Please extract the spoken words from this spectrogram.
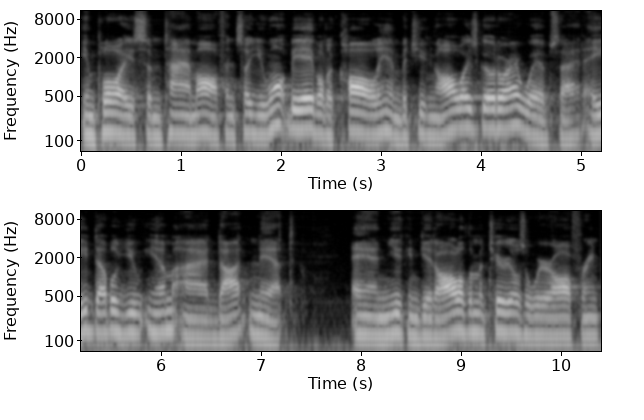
employees some time off. And so you won't be able to call in, but you can always go to our website, awmi.net, and you can get all of the materials we're offering.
